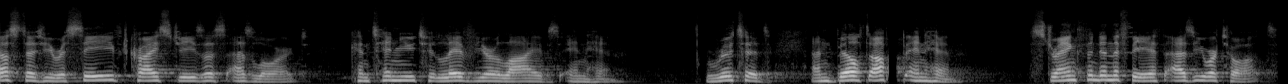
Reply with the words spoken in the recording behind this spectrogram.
Just as you received Christ Jesus as Lord, continue to live your lives in Him, rooted and built up in Him, strengthened in the faith as you were taught,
